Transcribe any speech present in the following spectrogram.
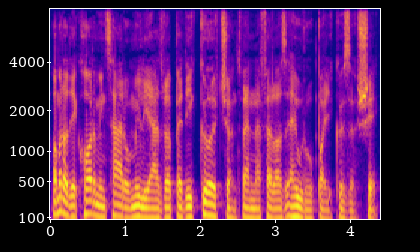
a maradék 33 milliárdra pedig kölcsönt venne fel az európai közösség közösség.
